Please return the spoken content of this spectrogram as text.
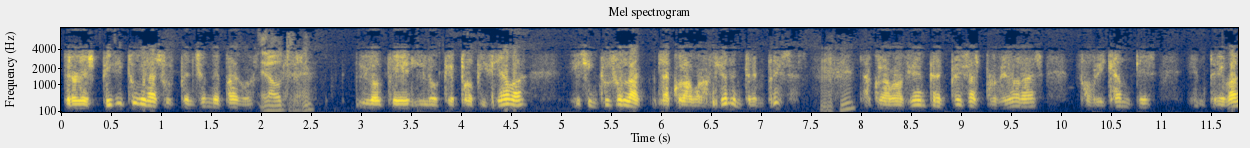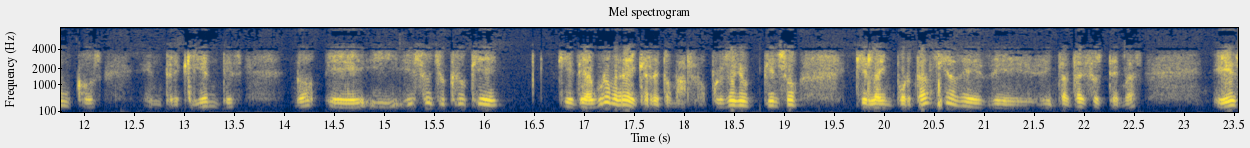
Pero el espíritu de la suspensión de pagos era otro, ¿eh? lo que lo que propiciaba es incluso la, colaboración entre empresas, la colaboración entre empresas proveedoras, fabricantes, entre bancos, entre clientes, ¿no? Eh, y eso yo creo que, que de alguna manera hay que retomarlo. Por eso yo pienso que la importancia de, implantar esos temas es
